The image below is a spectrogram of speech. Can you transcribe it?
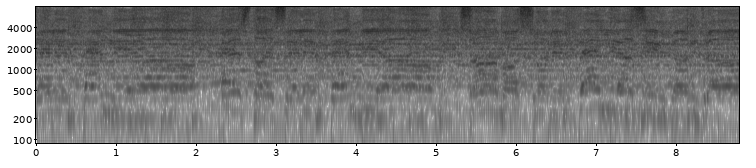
el incendio, esto es el incendio, somos un incendio sin control.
